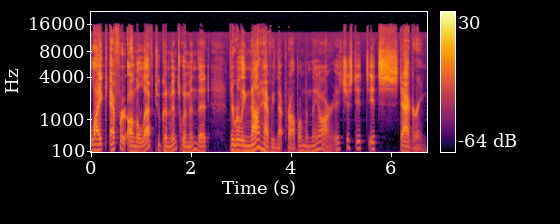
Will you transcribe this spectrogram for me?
like effort on the left to convince women that they're really not having that problem when they are. It's just it it's staggering.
